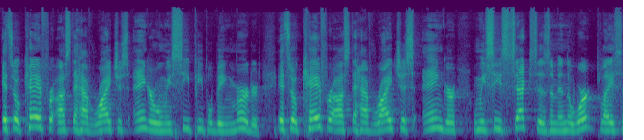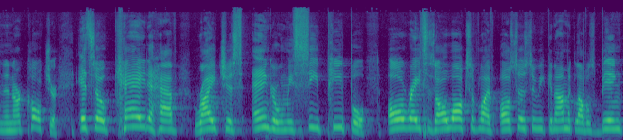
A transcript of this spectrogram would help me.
It's okay for us to have righteous anger when we see people being murdered. It's okay for us to have righteous anger when we see sexism in the workplace and in our culture. It's okay to have righteous anger when we see people, all races, all walks of life, all socioeconomic levels, being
